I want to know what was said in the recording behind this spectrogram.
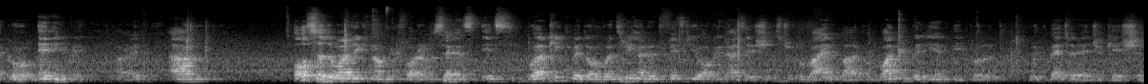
ago anyway. All right. Um, also, the World Economic Forum says it's working with over 350 organizations to provide about 1 billion people with better education.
